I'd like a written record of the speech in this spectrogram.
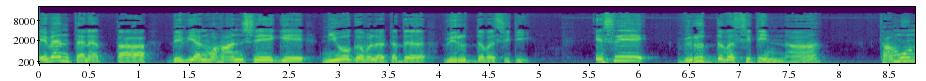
එවැන් තැනැත්තා දෙවියන් වහන්සේගේ නියෝගවලටද විරුද්ධව සිටි. එසේ විරුද්ධව සිටින්නා තමුන්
